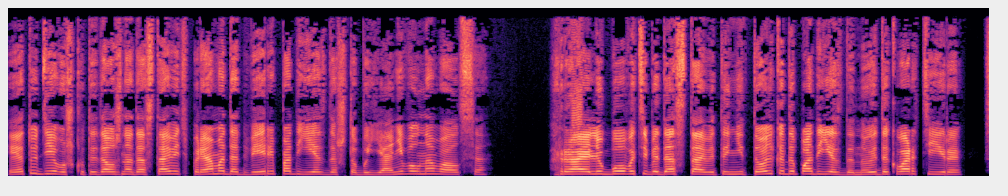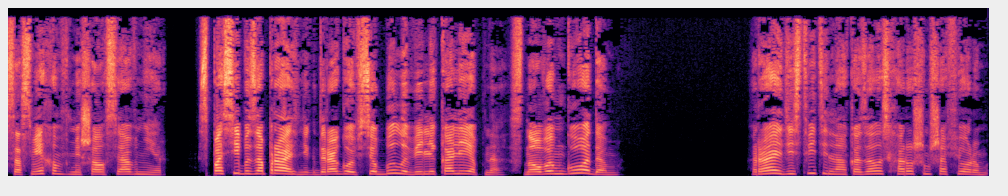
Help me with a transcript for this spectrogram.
Эту девушку ты должна доставить прямо до двери подъезда, чтобы я не волновался». Рая любого тебе доставит, и не только до подъезда, но и до квартиры. Со смехом вмешался Авнер. Спасибо за праздник, дорогой, все было великолепно. С Новым годом! Рая действительно оказалась хорошим шофером,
